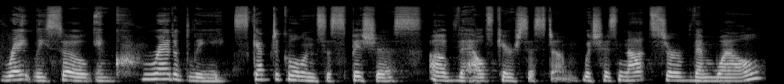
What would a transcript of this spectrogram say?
rightly so, incredibly skeptical and suspicious of the healthcare system, which has not served them well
